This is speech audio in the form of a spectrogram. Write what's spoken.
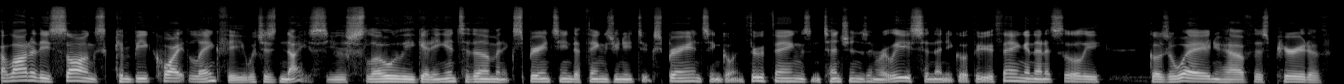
a lot of these songs can be quite lengthy, which is nice. You're slowly getting into them and experiencing the things you need to experience and going through things and tensions and release. And then you go through your thing and then it slowly goes away and you have this period of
